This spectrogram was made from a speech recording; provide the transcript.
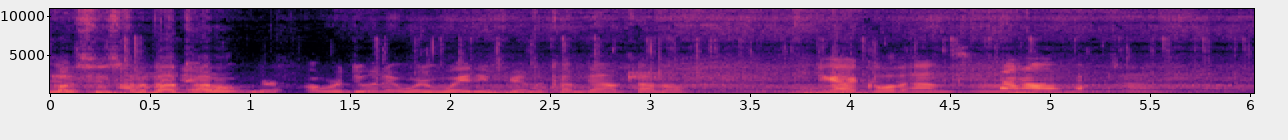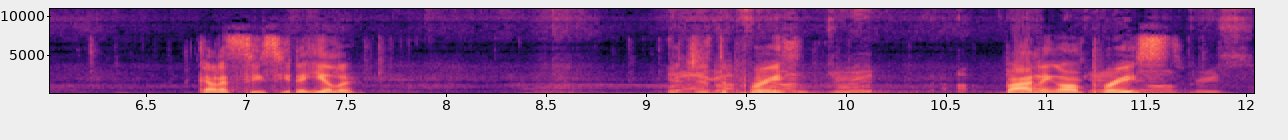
Yes, he's coming down tunnel. that's why we're doing it. We're waiting for him to come down tunnel. You got a cooldown. So. Tunnel. Got a CC the healer. Yeah, Which I is the priest. on druid. Binding on okay, priest. go on priest.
